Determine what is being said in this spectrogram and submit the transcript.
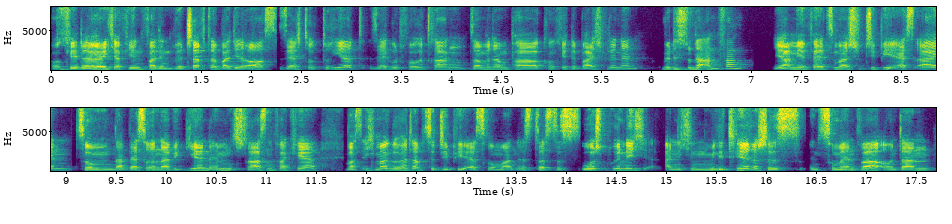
Okay, da höre ich auf jeden Fall den Wirtschafter bei dir raus. Sehr strukturiert, sehr gut vorgetragen. Sollen wir da ein paar konkrete Beispiele nennen? Würdest du da anfangen? Ja, mir fällt zum Beispiel GPS ein zum besseren Navigieren im Straßenverkehr. Was ich mal gehört habe zu GPS-Roman ist, dass das ursprünglich eigentlich ein militärisches Instrument war und dann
